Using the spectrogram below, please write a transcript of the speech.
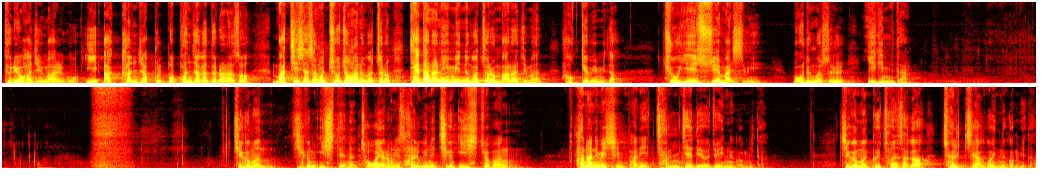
두려워하지 말고 이 악한 자, 불법한 자가 드러나서 마치 세상을 조정하는 것처럼 대단한 힘이 있는 것처럼 말하지만 헛개입니다. 주 예수의 말씀이 모든 것을 이깁니다. 지금은 지금 이 시대는 저와 여러분이 살고 있는 지금 이 시점은 하나님의 심판이 잠재되어져 있는 겁니다. 지금은 그 천사가 절제하고 있는 겁니다.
